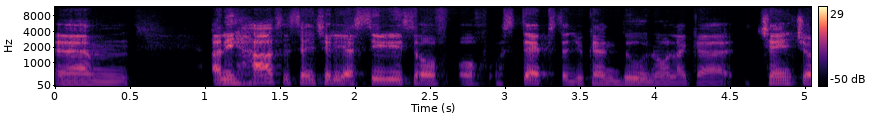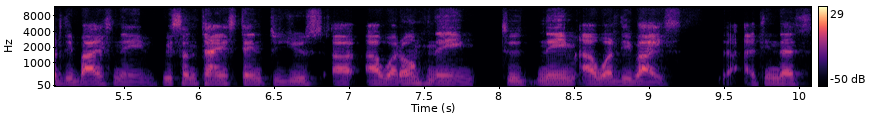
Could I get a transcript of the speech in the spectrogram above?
um, and it has essentially a series of, of steps that you can do, no? like a uh, change your device name. We sometimes tend to use our, our own name to name our device. I think that's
